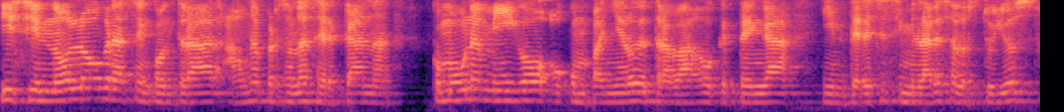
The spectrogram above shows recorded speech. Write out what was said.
Y si no logras encontrar a una persona cercana, como un amigo o compañero de trabajo que tenga intereses similares a los tuyos,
